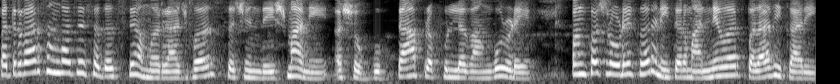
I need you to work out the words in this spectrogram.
पत्रकार संघाचे सदस्य अमर राजभर सचिन देशमाने अशोक गुप्ता प्रफुल्ल गांगुर्डे पंकज रोडेकर आणि इतर मान्यवर पदाधिकारी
